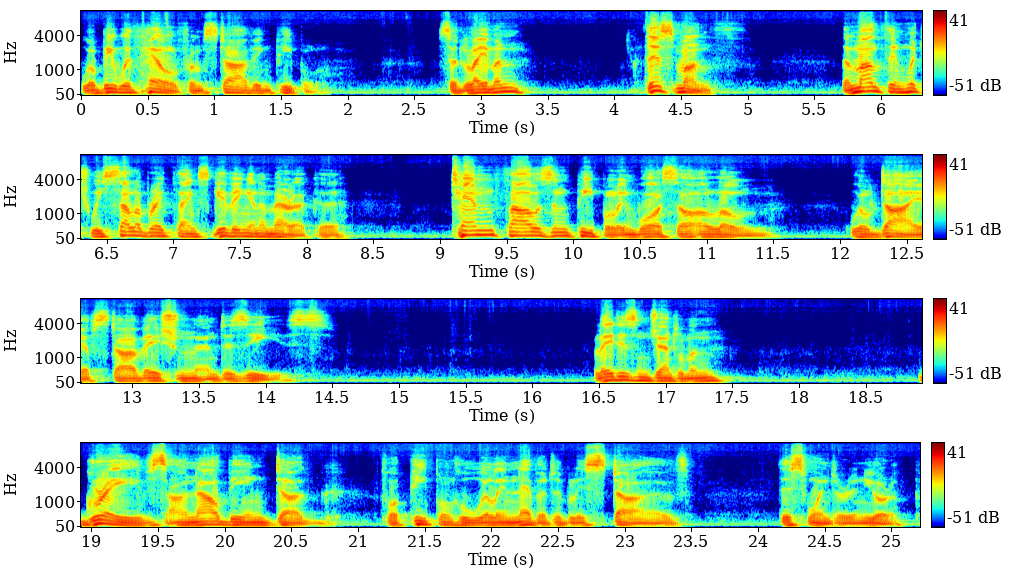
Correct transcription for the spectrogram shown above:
will be withheld from starving people. Said Lehman, this month, the month in which we celebrate Thanksgiving in America, 10,000 people in Warsaw alone will die of starvation and disease. Ladies and gentlemen, graves are now being dug for people who will inevitably starve this winter in Europe.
